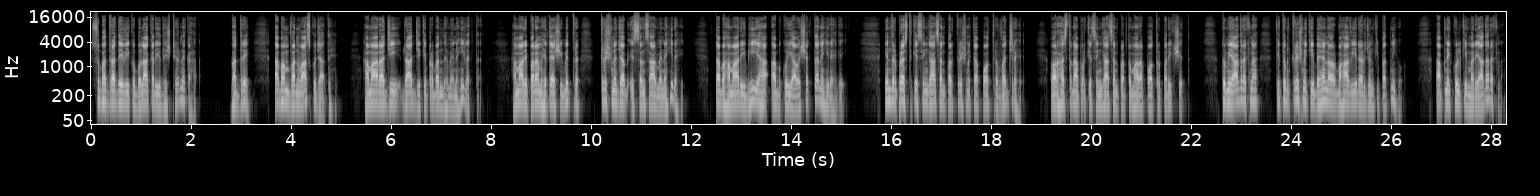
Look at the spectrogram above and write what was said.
सुभद्रा देवी को बुलाकर युधिष्ठिर ने कहा, भद्रे, अब हम वनवास को जाते हैं। हमारा जी राज्य के प्रबंध में नहीं लगता। हमारे परम हितैषी मित्र कृष्ण जब इस संसार में नहीं रहे, तब हमारी भी यहाँ अब कोई आवश्यकता नहीं रह गई। इंद्रप्रस्थ के सिंहासन पर कृष्ण का पौत्र वज्र है और हस्तनापुर के सिंहासन पर तुम्हारा पौत्र परीक्षित। तुम याद रखना कि तुम कृष्ण की बहन और महावीर अर्जुन की पत्नी हो। अपने कुल की मर्यादा रखना।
